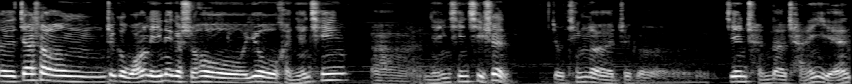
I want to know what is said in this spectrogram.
呃，加上这个王离那个时候又很年轻啊，年轻气盛，就听了这个奸臣的谗言。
